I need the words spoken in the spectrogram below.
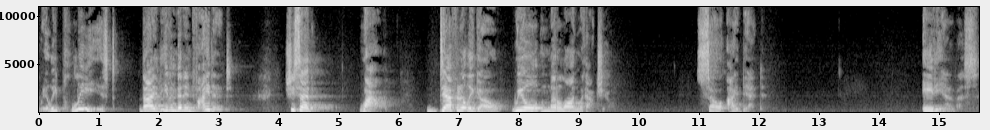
really pleased that I'd even been invited. She said, Wow, definitely go. We'll muddle on without you. So I did. 80 of us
